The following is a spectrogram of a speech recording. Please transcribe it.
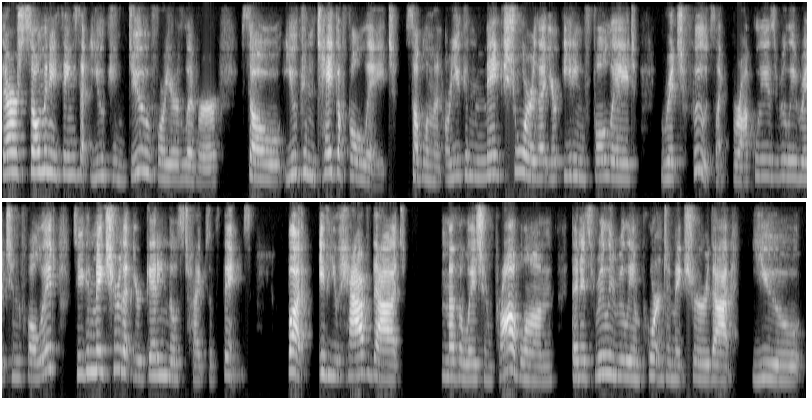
there are so many things that you can do for your liver. So you can take a folate supplement or you can make sure that you're eating folate rich foods like broccoli is really rich in folate. So you can make sure that you're getting those types of things. But if you have that methylation problem, then it's really, really important to make sure that you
